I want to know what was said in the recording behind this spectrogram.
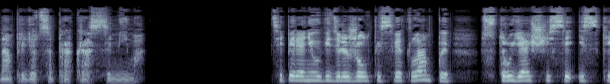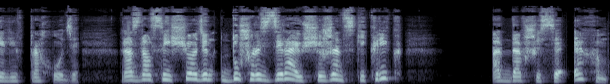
Нам придется прокрасться мимо. Теперь они увидели желтый свет лампы, струящийся из кельи в проходе. Раздался еще один душераздирающий женский крик, отдавшийся эхом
